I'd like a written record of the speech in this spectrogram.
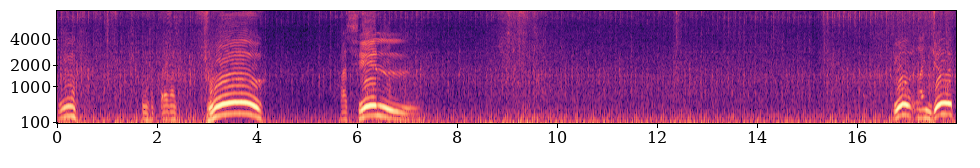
Uh. Tuh setrek mas. Bro. Hasil. Yuk lanjut.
